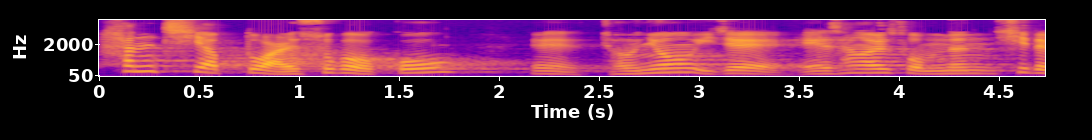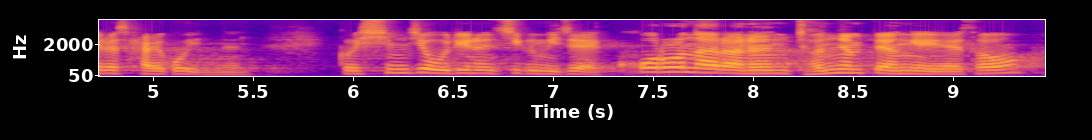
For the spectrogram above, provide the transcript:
한 치 앞도 알 수가 없고 예, 전혀 이제 예상할 수 없는 시대를 살고 있는 그 심지어 우리는 지금 이제 코로나라는 전염병에 의해서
